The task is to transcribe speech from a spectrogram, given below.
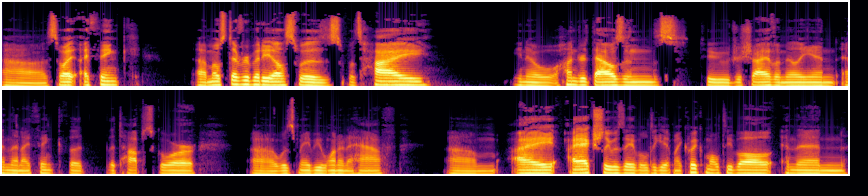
Uh, so I, I think uh, most everybody else was was high, you know, hundred thousands to just shy of a million, and then I think the the top score uh, was maybe one and a half. Um, I I actually was able to get my quick multi ball and then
